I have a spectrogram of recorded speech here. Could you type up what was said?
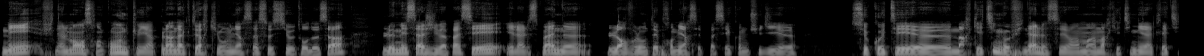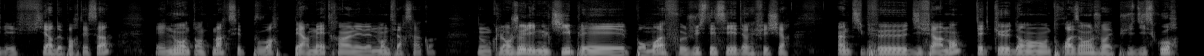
Mais finalement, on se rend compte qu'il y a plein d'acteurs qui vont venir s'associer autour de ça. Le message, il va passer. Et l'Alsman, euh, leur volonté première, c'est de passer, comme tu dis, euh, ce côté euh, marketing au final. C'est vraiment un marketing et l'athlète, il est fier de porter ça. Et nous, en tant que marque, c'est de pouvoir permettre à un événement de faire ça. Donc l'enjeu, il est multiple. Et pour moi, il faut juste essayer de réfléchir un petit peu différemment. Peut-être que dans trois ans, j'aurai plus ce discours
